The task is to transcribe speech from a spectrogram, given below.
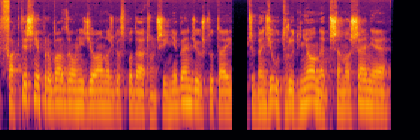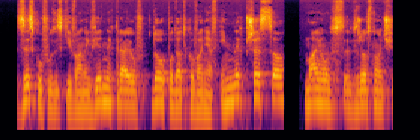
faktycznie prowadzą oni działalność gospodarczą, czyli nie będzie już tutaj czy będzie utrudnione przenoszenie zysków uzyskiwanych w jednych krajów do opodatkowania w innych, przez co mają wzrosnąć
